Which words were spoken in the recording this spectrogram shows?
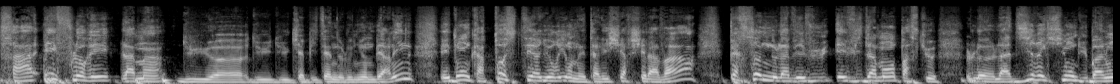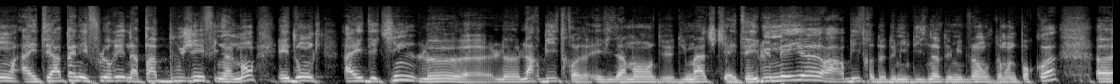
ça a effleuré la main du euh, du, capitaine de l'Union de Berlin. Et donc a posteriori on est allé chercher la VAR personne ne l'avait vu évidemment parce que la direction du ballon a été à peine effleurée n'a pas bougé finalement. Et donc Heidekin le l'arbitre évidemment du match qui a été élu meilleur arbitre de 2019-2020 on se demande pourquoi euh,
